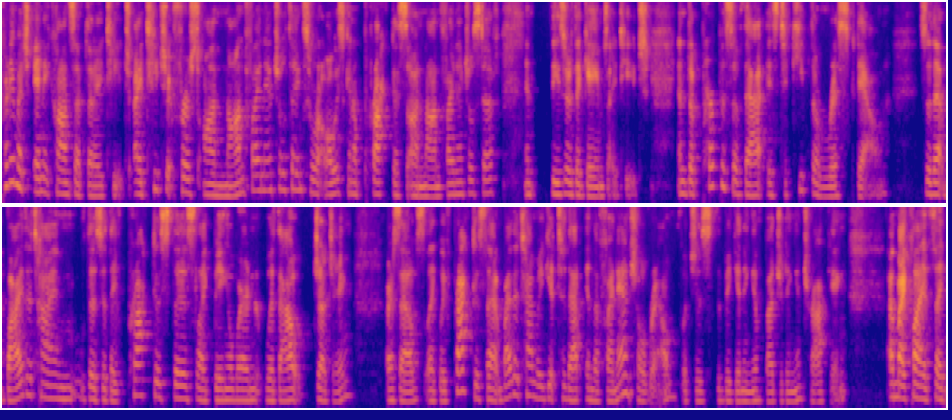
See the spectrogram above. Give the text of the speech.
pretty much any concept that I teach. I teach it first on non financial things. So we're always going to practice on non financial stuff. And these are the games I teach. And the purpose of that is to keep the risk down so that by the time so they've practiced this, like being aware without judging ourselves, like we've practiced that. And by the time we get to that in the financial realm, which is the beginning of budgeting and tracking, and my clients say,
